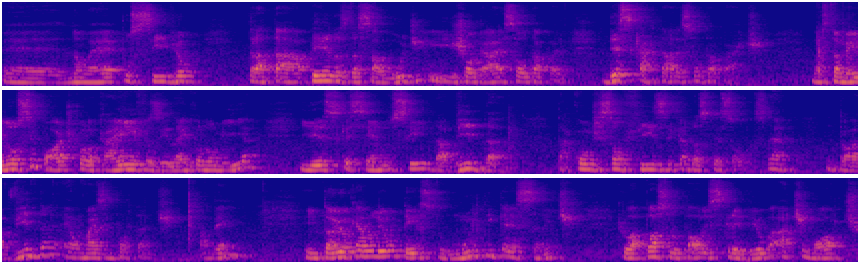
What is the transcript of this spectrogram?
É, não é possível tratar apenas da saúde e jogar essa outra parte, descartar essa outra parte. Mas também não se pode colocar ênfase na economia e esquecendo-se da vida, da condição física das pessoas. Né? Então a vida é o mais importante, tá bem? Então eu quero ler um texto muito interessante que o apóstolo Paulo escreveu a Timóteo,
